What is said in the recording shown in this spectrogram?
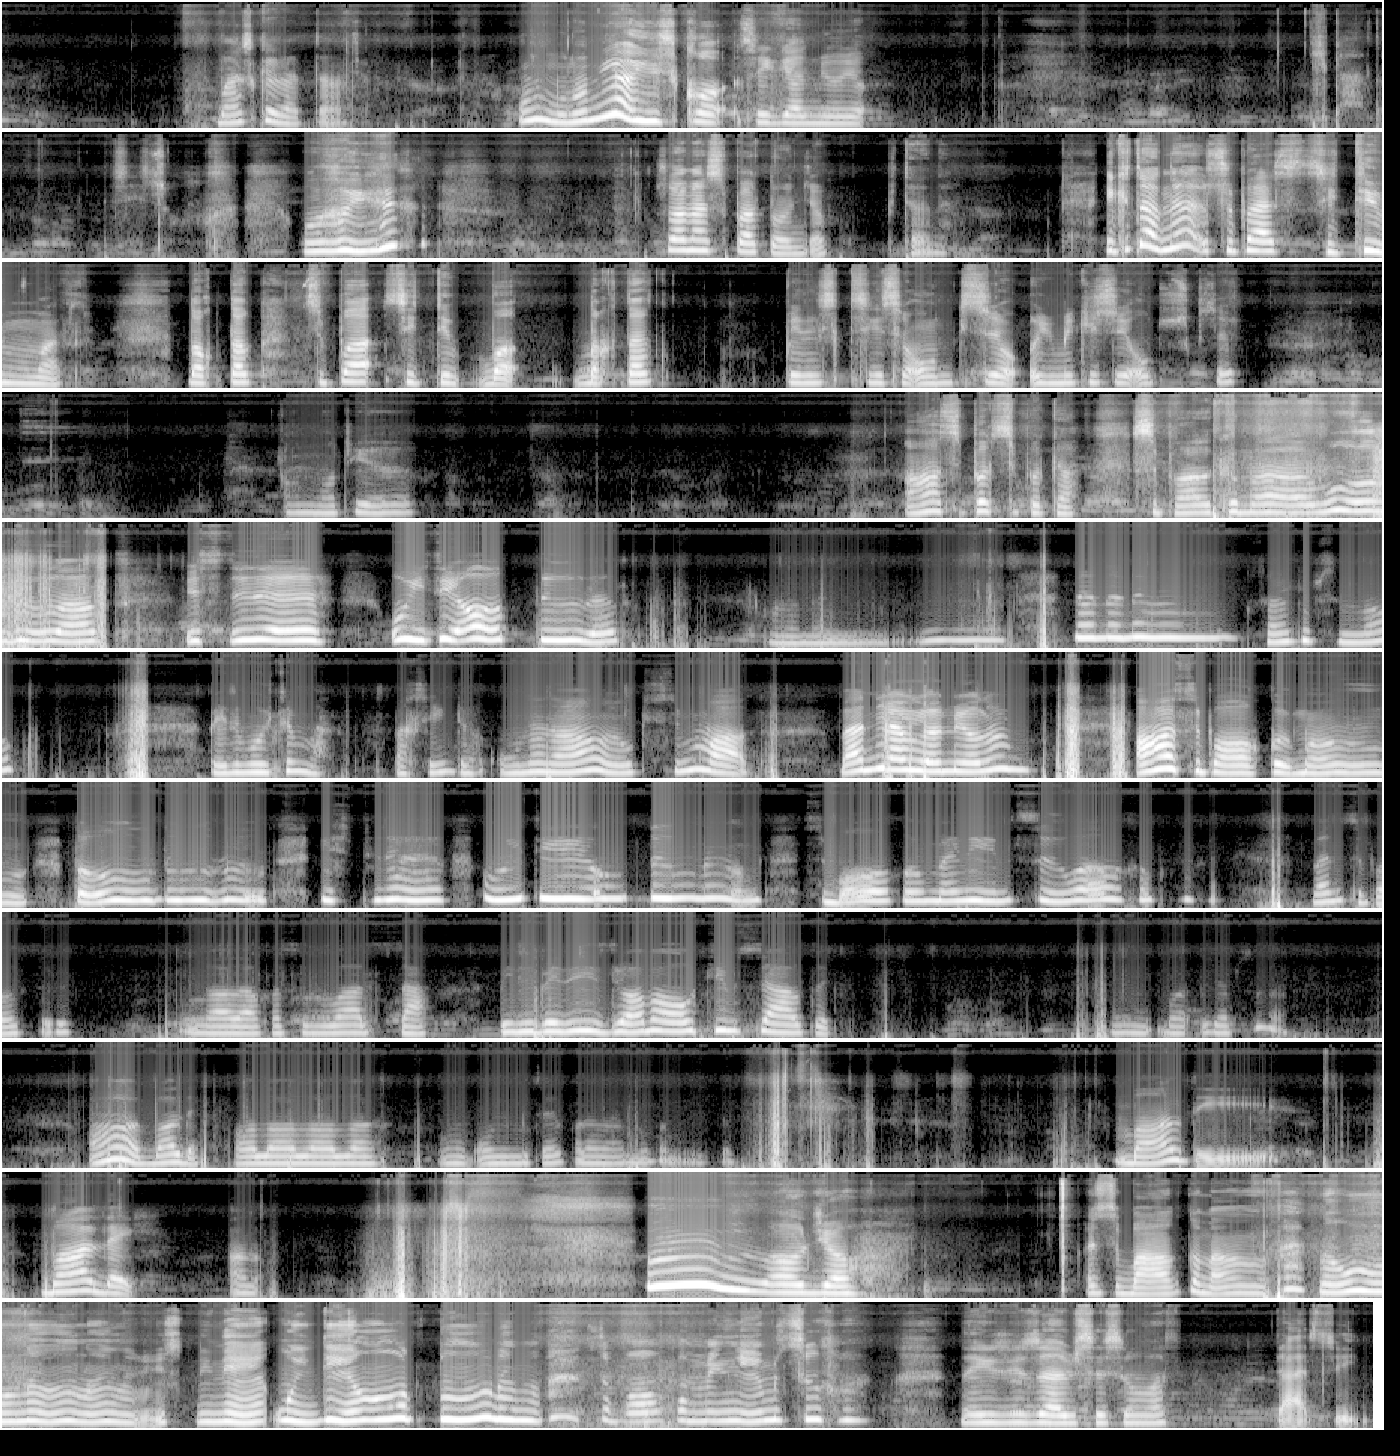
Başka katta alacağım. Oğlum buna niye 100 şey gelmiyor ya? Sonra ben Spark'la oynayacağım. Bir tane. İki tane Süper Steam var. Dok dok Süper Steam var. Dok dok. Bir kişi, 10 kişi, 20 kişi, 30 kişi. Olmadı ya. Aa Spark Spark'a. Spark'ıma vurdular. Üstüne uydu attılar. Sen kimsin lan? Benim ultim var. Bak senin de ona ne var? Ultisi mi var? Ben niye görmüyorum? Aha Spark'ıma doldular. Üstüne uydu attılar. Spark'ım benim Spark'ım. Ben seviyorum. Ne alakası varsa. Beni beni izliyor ama o kimse artık. Yapsana. Aa balde. Allah Allah Allah. Oğlum, oyun biter para vermedi mi? Balde. Balde. Ana. Uuu, alacağım. Spark'ıma üstüne uydu Spark'ım benim Spark. Ne güzel bir sesim var. Dersin.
